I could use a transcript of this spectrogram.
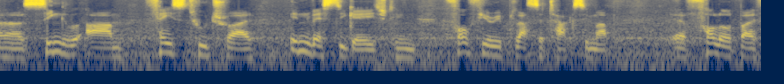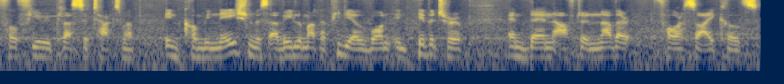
uh, single arm phase 2 trial investigating FOLFIRI plus cetuximab, uh, followed by FOLFIRI plus cetuximab in combination with avelumab, a PD-L1 inhibitor, and then after another four cycles,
